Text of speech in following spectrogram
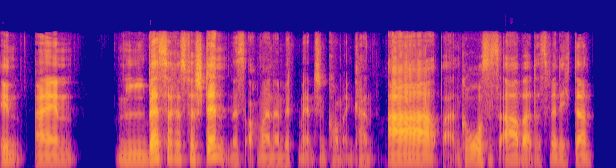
in ein ein besseres Verständnis auch meiner Mitmenschen kommen kann. Aber, ein großes Aber, dass wenn ich dann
